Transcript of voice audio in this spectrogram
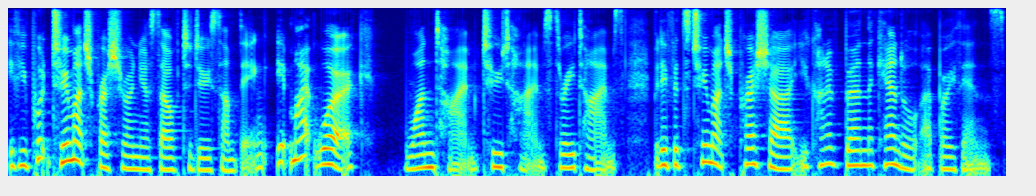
if you put too much pressure on yourself to do something, it might work one time, two times, three times. But if it's too much pressure, you kind of burn the candle at both ends.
